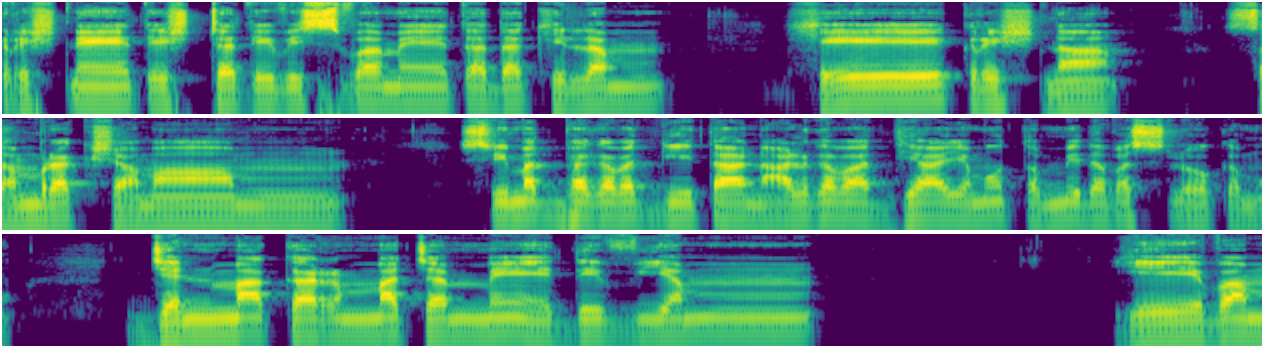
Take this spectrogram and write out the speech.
कृष्णे तिष्ठति विश्वमेतदखिलं हे कृष्ण संरक्ष मां श्रीमद्भगवद्गीता नाल्गव अध्यायमु तमिदव श्लोकमु జన్మ కర్మ చ మే దివ్యం. ఏవం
